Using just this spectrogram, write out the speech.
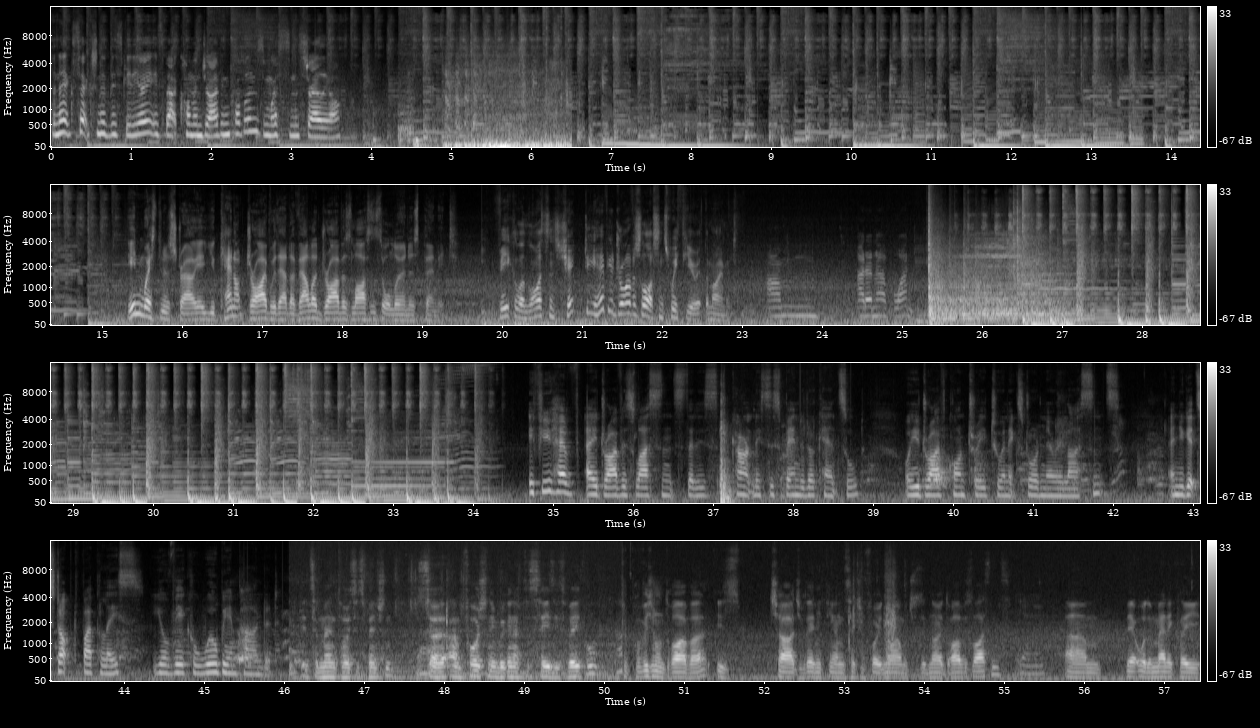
The next section of this video is about common driving problems in Western Australia. In Western Australia, you cannot drive without a valid driver's licence or learner's permit. Vehicle and licence check. Do you have your driver's licence with you at the moment? Um, I don't have one. If you have a driver's licence that is currently suspended or cancelled, or you drive contrary to an extraordinary licence, and you get stopped by police, your vehicle will be impounded. It's a mandatory suspension, so unfortunately we're going to have to seize this vehicle. The provisional driver is charged with anything under Section 49, which is a no driver's licence. Um, they're automatically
